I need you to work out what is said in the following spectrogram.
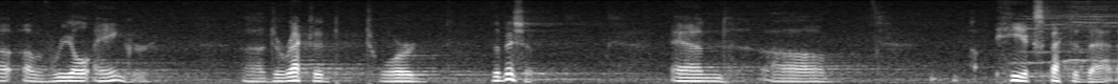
uh, of real anger uh, directed toward the bishop. And he expected that.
